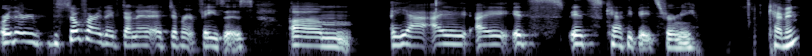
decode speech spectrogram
or they're so far they've done it at different phases. Um, yeah, I, I, it's, it's Kathy Bates for me. Kevin?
